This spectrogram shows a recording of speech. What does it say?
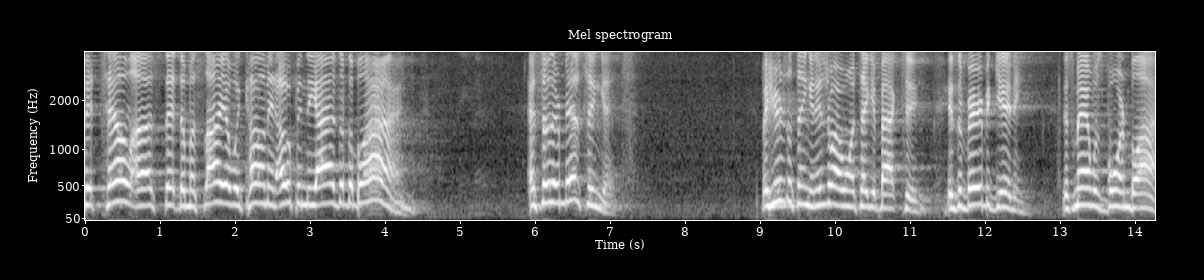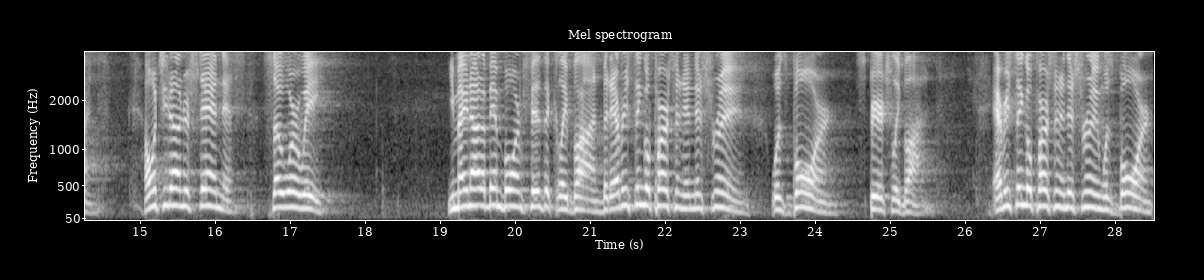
that tell us that the Messiah would come and open the eyes of the blind. And so they're missing it. But here's the thing in Israel, I want to take it back to is the very beginning. This man was born blind. I want you to understand this so were we. You may not have been born physically blind, but every single person in this room was born spiritually blind. Every single person in this room was born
